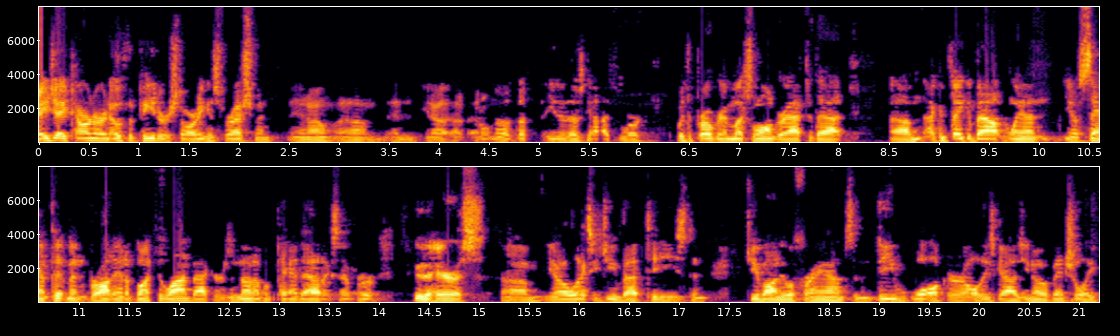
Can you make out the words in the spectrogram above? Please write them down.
AJ Turner and Otha Peter starting as freshmen. You know, um, and you know, I, I don't know if either of those guys were with the program much longer after that. Um, I can think about when you know Sam Pittman brought in a bunch of linebackers and none of them panned out except for Scooter Harris. Um, you know, Alexi Jean Baptiste and Giovanni LaFrance and D. Walker. All these guys, you know, eventually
